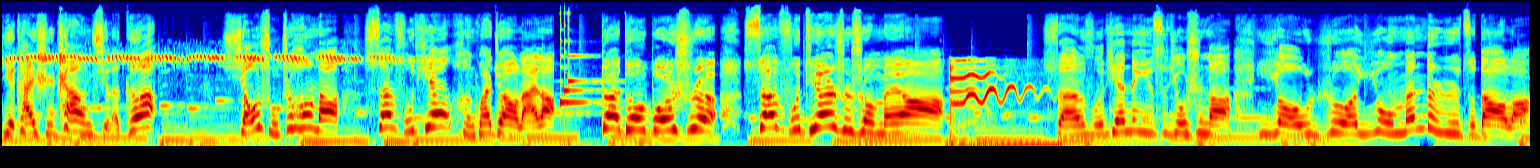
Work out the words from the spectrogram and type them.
也开始唱起了歌。小暑之后呢，三伏天很快就要来了。大头博士，三伏天是什么呀？三伏天的意思就是呢，又热又闷的日子到了。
